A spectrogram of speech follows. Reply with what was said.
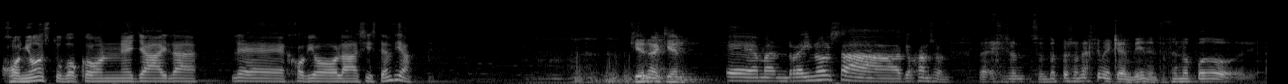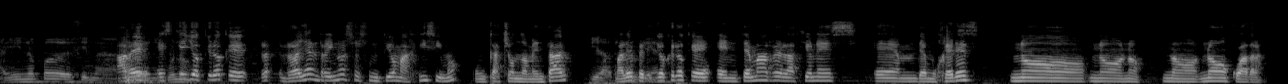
Coño, estuvo con ella y la, le jodió la asistencia. ¿Quién a quién? Eh, Reynolds a Johansson. Es que son, son dos personas que me caen bien, entonces no puedo, eh, ahí no puedo decir nada. A ver, es que yo creo que Ryan Reynolds es un tío majísimo, un cachondo mental, ¿vale? Pero también. yo creo que en temas relaciones em, de mujeres no, no, no, no, no cuadra.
